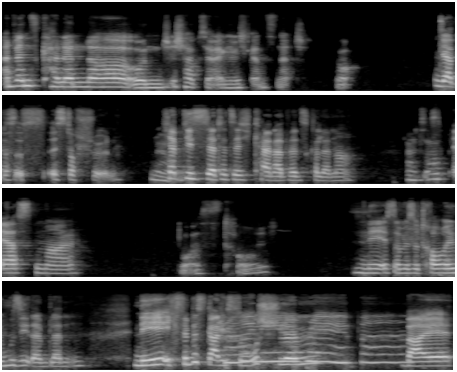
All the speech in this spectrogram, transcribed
Adventskalender und ich habe es ja eigentlich ganz nett. Ja, das ist, ist doch schön. ja. Ich habe dieses Jahr tatsächlich keinen Adventskalender. Als Zum ob. ersten Mal. Boah, ist traurig. Nee, ist mir so traurige Musik einblenden. Nee, ich finde es gar nicht so schlimm, weil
